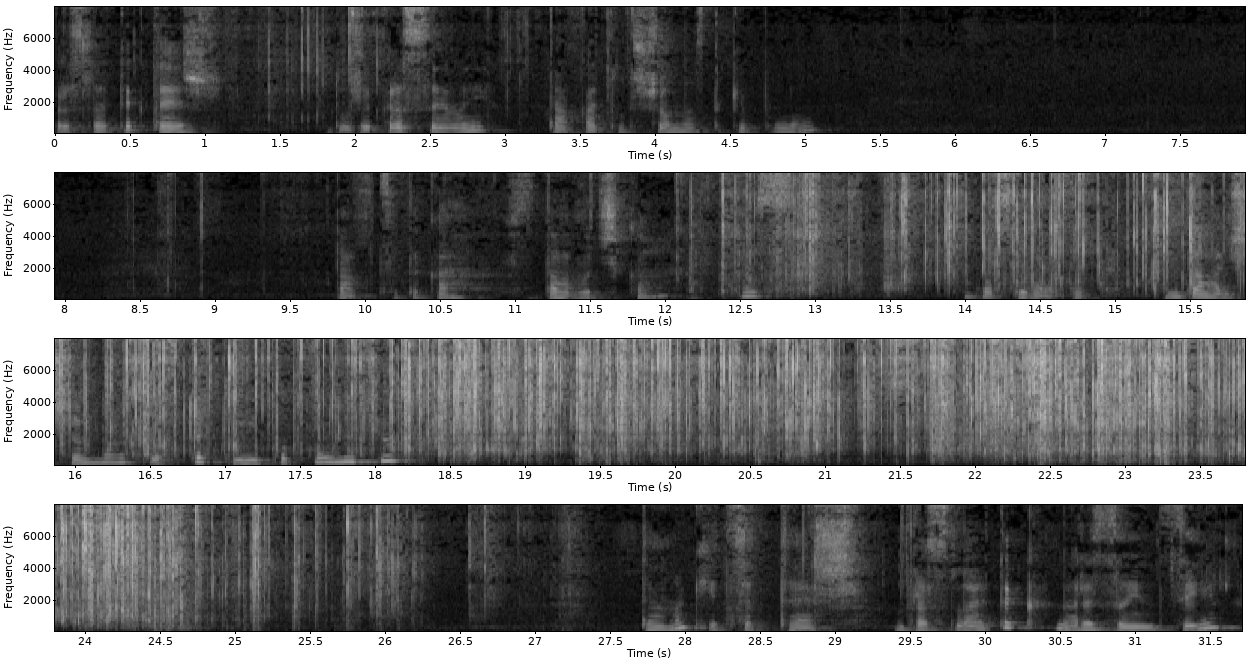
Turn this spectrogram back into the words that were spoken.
Браслетик теж дуже красивий. Так, а тут що в нас таке було? Так, це така вставочка. Ось браслетик. Далі в нас ось такий пакуночок. Так, і це теж браслетик на резинці,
